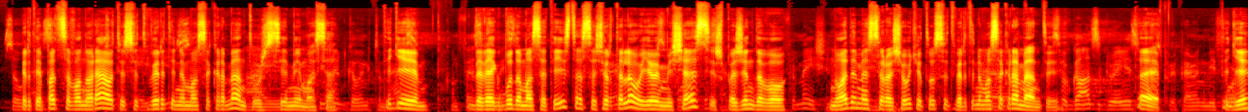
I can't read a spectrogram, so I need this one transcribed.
Ir taip pat savanoriauti sutvirtinimo sakramentų užsiemimuose. Taigi, beveik būdamas ateistas, aš ir toliau jau į mišes išpažindavau nuodėmės ir rašiau kitus sutvirtinimo sakramentui. Taip. Taigi,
